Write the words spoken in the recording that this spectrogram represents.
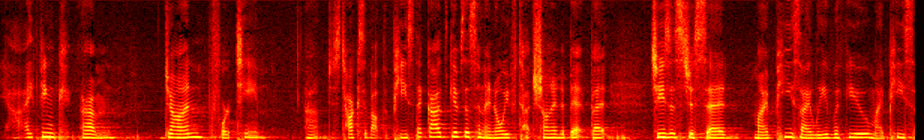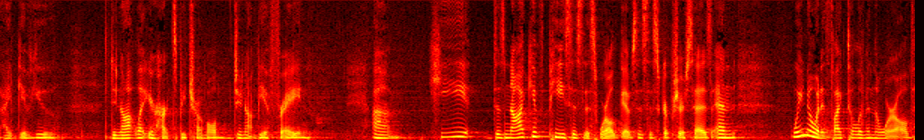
Yeah, I think um, John 14 um, just talks about the peace that God gives us. And I know we've touched on it a bit, but Jesus just said, My peace I leave with you, my peace I give you. Do not let your hearts be troubled, do not be afraid. Um, he does not give peace as this world gives, as the scripture says. And we know what it's like to live in the world.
